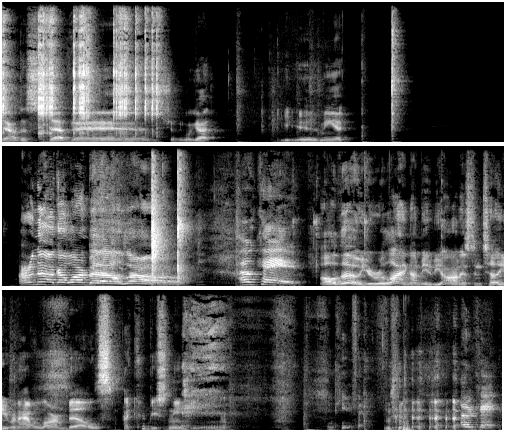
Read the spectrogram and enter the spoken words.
down to 7. Show me what we got. Give me a. Oh no, I got alarm bells! Oh! Okay. Although you're relying on me to be honest and tell you when I have alarm bells, I could be sneaky. okay.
